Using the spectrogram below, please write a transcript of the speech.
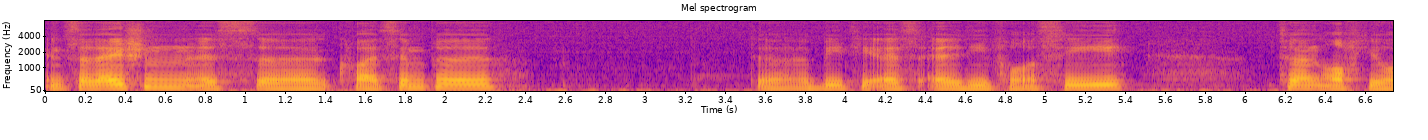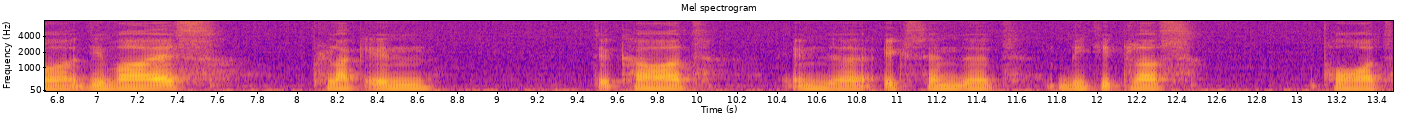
Installation is uh, quite simple. The BTS LD4C, turn off your device, plug in the card in the extended BT Plus port,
